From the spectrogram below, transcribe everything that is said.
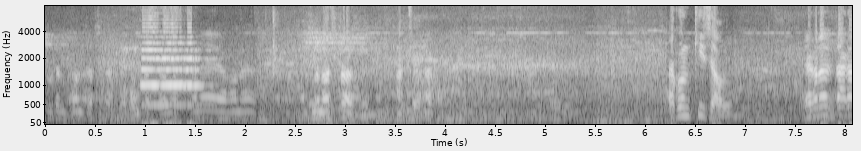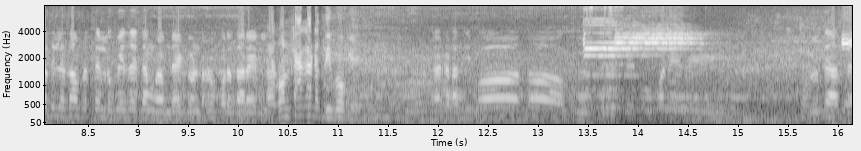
টোটাল পঞ্চাশটা। পঞ্চাশটা এখন কিছু নষ্ট আছে। আচ্ছা। এখন কি চাও? এখন টাকা দিলে তো আমরা তেল ঢুকিয়ে যাইতাম আমরা এক ঘণ্টার উপরে দাঁড়াই এখন টাকাটা দিব কে? টাকাটা দিব তো কোম্পানির শুরুতে আছে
